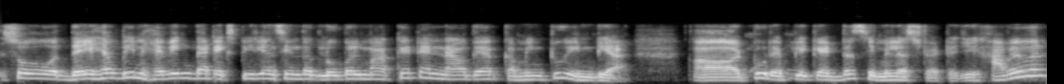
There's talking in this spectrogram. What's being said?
So they have been having that experience in the global market, and now they are coming to India uh, to replicate the similar strategy. However,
